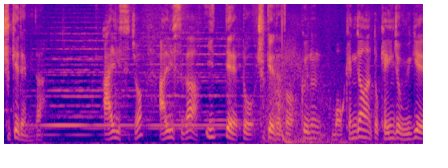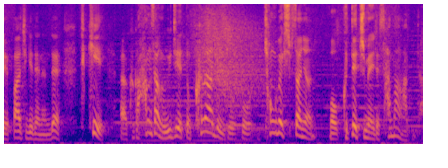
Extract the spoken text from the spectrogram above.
죽게 됩니다. 알리스죠. 알리스가 이때 또 죽게 돼서 그는 뭐 굉장한 또 개인적 위기에 빠지게 되는데 특히 아, 그가 항상 의지했던 큰 아들도 또 1914년 뭐 그때쯤에 이제 사망합니다.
